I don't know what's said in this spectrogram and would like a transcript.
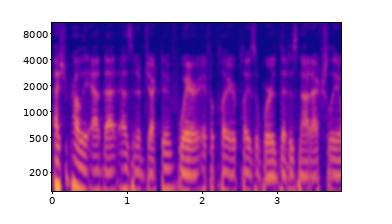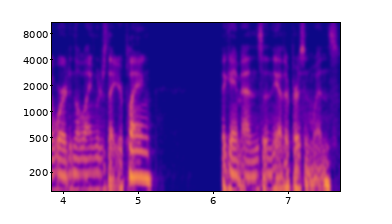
I should probably add that as an objective where if a player plays a word that is not actually a word in the language that you're playing, the game ends and the other person wins.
